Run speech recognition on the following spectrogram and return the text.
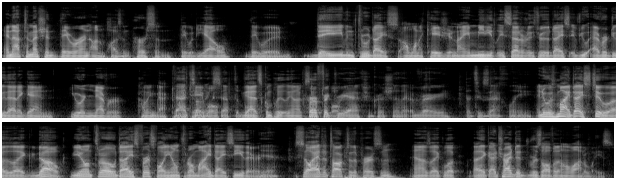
And not to mention, they were an unpleasant person. They would yell. They would. They even threw dice on one occasion. I immediately said after they threw the dice, if you ever do that again, you are never coming back to That's my table. unacceptable. That's completely unacceptable. Perfect reaction, Christian. That very. That's exactly. And it was my dice too. I was like, no, you don't throw dice. First of all, you don't throw my dice either. Yeah. So I had to talk to the person, and I was like, look, like I tried to resolve it in a lot of ways.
